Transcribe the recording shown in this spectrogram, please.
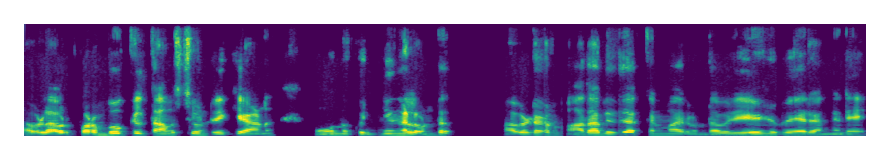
അവൾ അവർ പുറമ്പോക്കിൽ താമസിച്ചുകൊണ്ടിരിക്കുകയാണ്. മൂന്ന് കുഞ്ഞുങ്ങളുണ്ട്. അവരുടെ മാതാപിതാക്കന്മാരുണ്ട്. അവർ ഏഴുപേര് അങ്ങനെ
